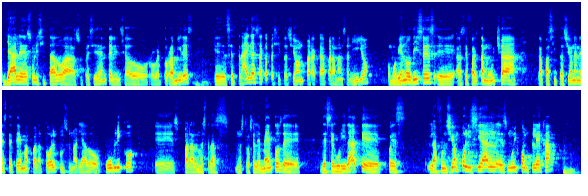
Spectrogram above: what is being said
Ya le he solicitado a su presidente, el licenciado Roberto Ramírez, que se traiga esa capacitación para acá, para Manzanillo. Como bien lo dices, eh, hace falta mucha capacitación en este tema para todo el funcionariado público, para nuestras, nuestros elementos de, seguridad, que pues la función policial es muy compleja,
